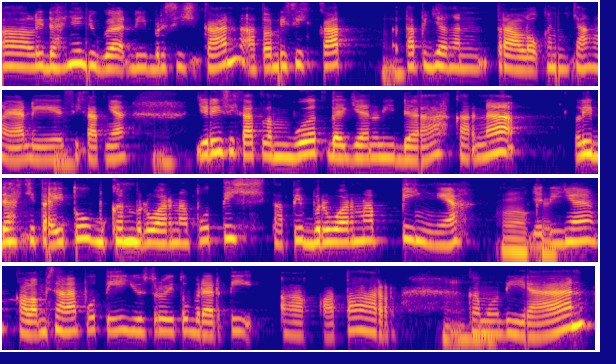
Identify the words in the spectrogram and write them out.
uh, lidahnya juga dibersihkan atau disikat Hmm. tapi jangan terlalu kencang ya di hmm. sikatnya. Hmm. Jadi sikat lembut bagian lidah karena lidah kita itu bukan berwarna putih tapi berwarna pink ya. Oh, okay. Jadinya kalau misalnya putih justru itu berarti uh, kotor. Hmm. Kemudian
